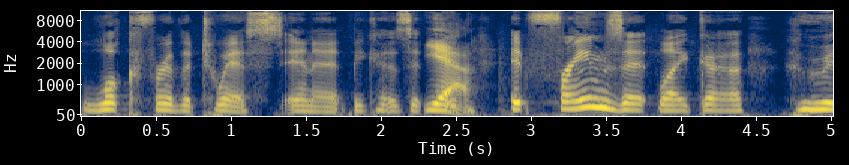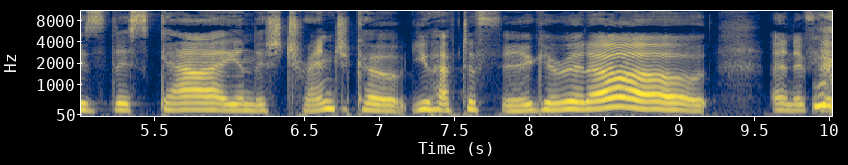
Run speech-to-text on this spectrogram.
look for the twist in it because it Yeah. it, it frames it like uh who is this guy in this trench coat? You have to figure it out. And if you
